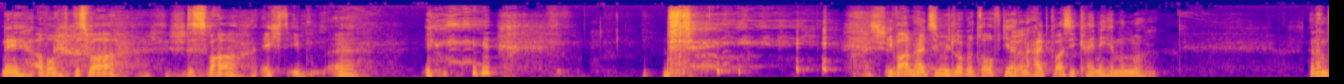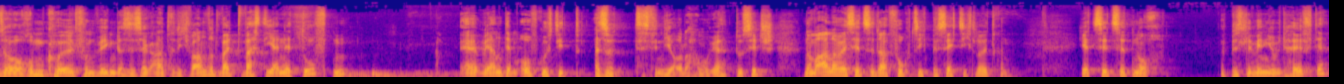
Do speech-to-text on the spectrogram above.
nee, aber das war, das war echt. Äh, die waren halt ziemlich locker drauf. Die hatten Ja. halt quasi keine Hemmungen. Dann haben sie auch rumgeheult von wegen, dass es ja gar nicht richtig warm wird, weil was die ja nicht durften, äh, während dem Aufguss, die, also das finde ich auch der Hammer, gell? Du sitzt, normalerweise sitzen da 50 bis 60 Leute drin. Jetzt sitzen noch ein bisschen weniger mit Hälfte,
